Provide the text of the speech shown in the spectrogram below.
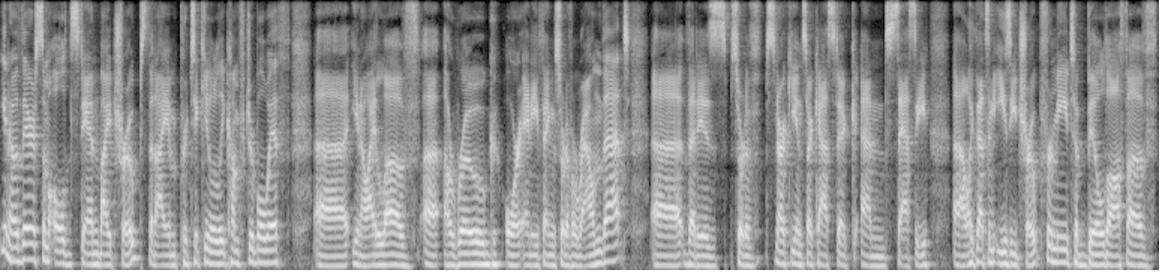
you know, there's some old standby tropes that I am particularly comfortable with. Uh, you know, I love uh, a rogue or anything sort of around that uh, that is sort of snarky and sarcastic and sassy. Uh, like that's an easy trope for me to build off of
